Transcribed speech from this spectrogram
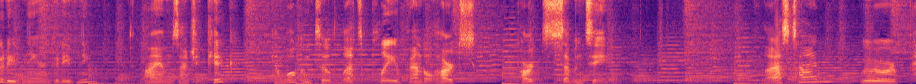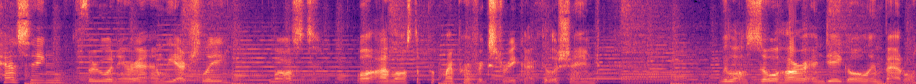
Good evening and good evening. I am Zanji Kick, and welcome to Let's Play Vandal Hearts Part 17. Last time, we were passing through an area and we actually lost. Well, I lost my perfect streak, I feel ashamed. We lost Zohar and Diego in battle.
